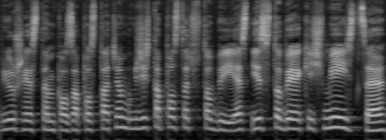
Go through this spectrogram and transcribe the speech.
już jestem poza postacią, bo gdzieś ta postać w tobie jest. Jest w tobie jakieś miejsce,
